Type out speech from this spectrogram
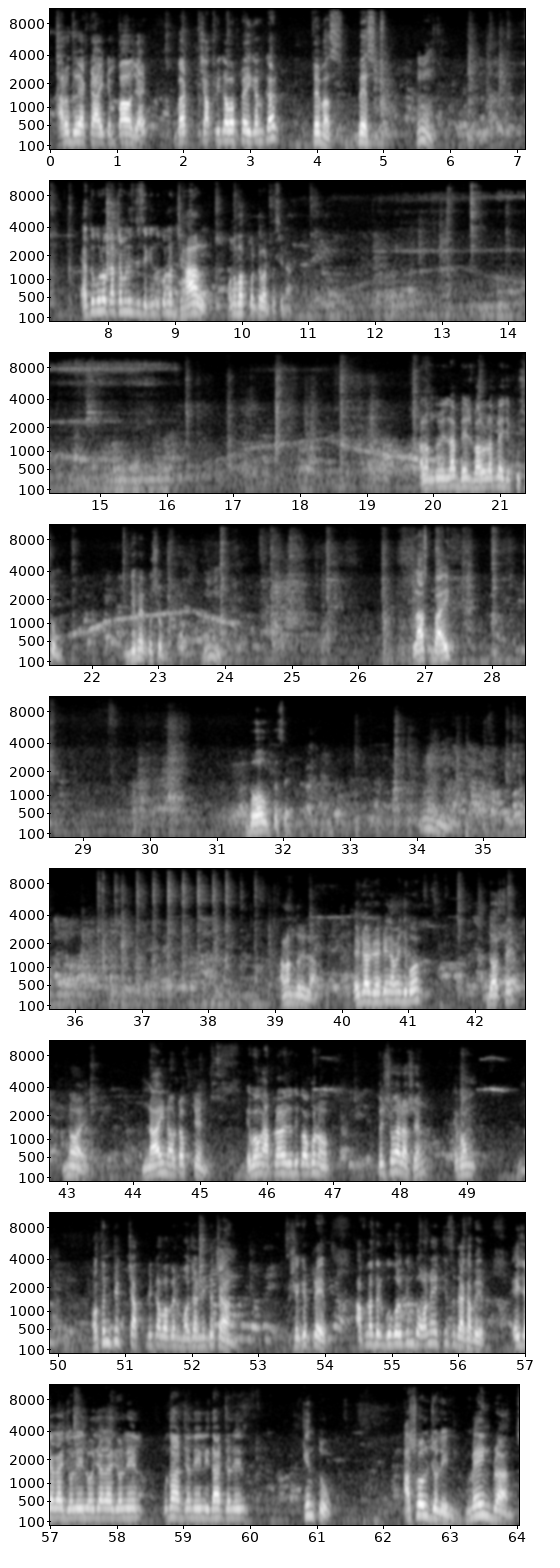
আরও দু একটা আইটেম পাওয়া যায় বাট চাপলি কাবাবটা এখানকার ফেমাস বেস্ট হুম এতগুলো কাঁচামরিচ দিছে কিন্তু কোনো ঝাল অনুভব করতে পারতেছি না আলহামদুলিল্লাহ, বেশ ভালো লাগল এই যে কুসুম, ডিমের কুসুম। হুম। লাস্ট বাইক ধোয়া উঠতেছে। আলহামদুলিল্লাহ। এটার রেটিং আমি দিব দশে নয়। নাইন আউট অফ টেন এবং আপনারা যদি কখনো পেশোয়ার আসেন এবং অথেন্টিক চাপলি কাবাবের মজা নিতে চান, সেক্ষেত্রে আপনাদের গুগল কিন্তু অনেক কিছু দেখাবে। এই জায়গায় জলিল, ওই জায়গায় জলিল, উধার জলিল, ইধার জলিল। কিন্তু আসল জলিল মেইন ব্রাঞ্চ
